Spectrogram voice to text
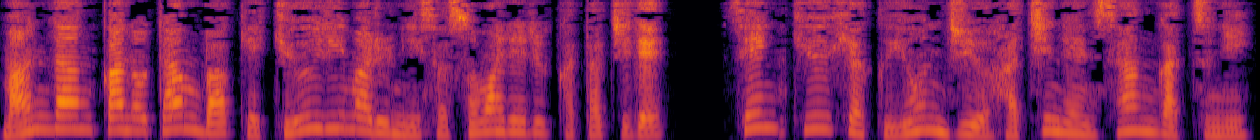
漫談家の丹波家九里丸に誘われる形で、1948年3月に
